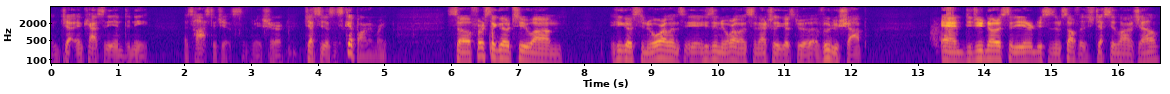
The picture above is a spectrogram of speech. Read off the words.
and, Je- and Cassidy and Denis as hostages to make sure Jesse doesn't skip on him, right? So first they go to um, he goes to New Orleans. He's in New Orleans and actually he goes to a voodoo shop. And did you notice that he introduces himself as Jesse L'Angelle?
